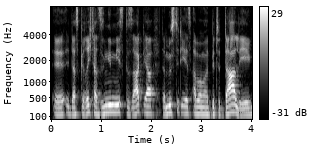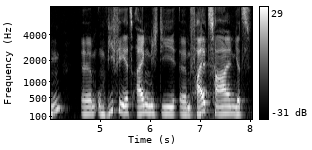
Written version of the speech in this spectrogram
äh, das Gericht hat sinngemäß gesagt, ja, da müsstet ihr jetzt aber mal bitte darlegen, ähm, um wie viel jetzt eigentlich die ähm, Fallzahlen jetzt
